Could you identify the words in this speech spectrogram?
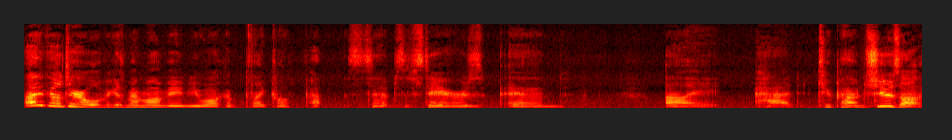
I feel terrible because my mom made me walk up like 12 pa- steps of stairs and I had two pound shoes on.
